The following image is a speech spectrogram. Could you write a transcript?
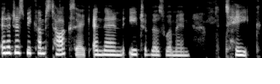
and it just becomes toxic and then each of those women take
